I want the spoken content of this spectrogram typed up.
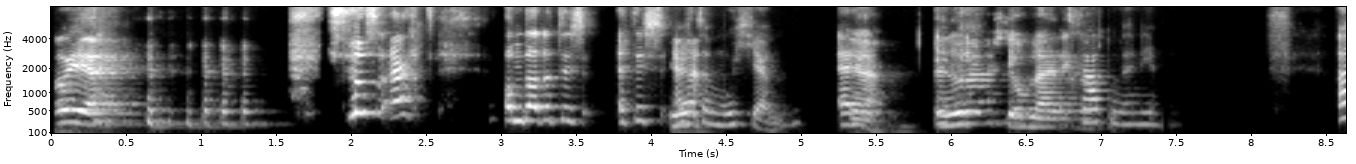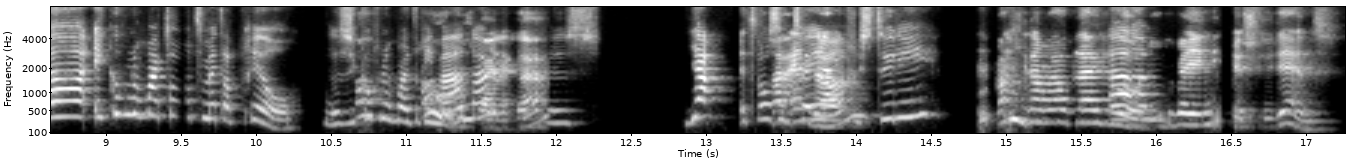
Oh ja. Dus dat is echt, omdat het is, het is echt Ja. een moedje. En ja. En hoe lang is die opleiding? het gaat me niet. Eh, ik hoef nog maar tot en met april. Dus ik Oh, hoef nog maar drie oh, maanden. Dus ja, het was Maar een en tweejarige studie. Mag je dan wel blijven wonen? Ehm, dan ben je niet meer student.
